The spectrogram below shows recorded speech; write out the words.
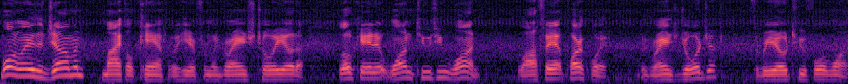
Morning, ladies and gentlemen. Michael Canfield here from LaGrange Toyota, located at 1221 Lafayette Parkway, LaGrange, Georgia, 30241.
